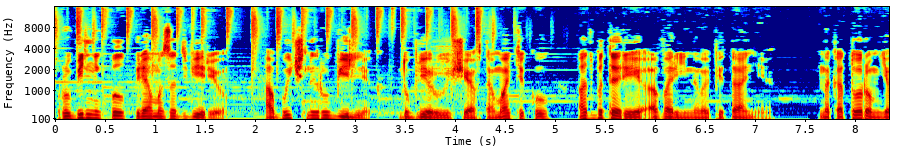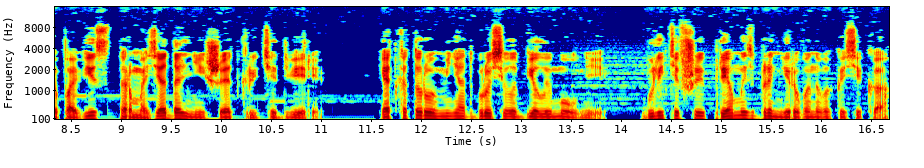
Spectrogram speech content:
Рубильник был прямо за дверью. Обычный рубильник, дублирующий автоматику от батареи аварийного питания, на котором я повис, тормозя дальнейшее открытие двери, и от которого меня отбросило белой молнией, вылетевшей прямо из бронированного косяка.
